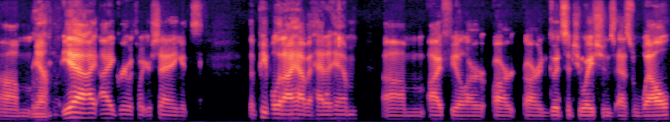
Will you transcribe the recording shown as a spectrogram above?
Um, yeah, yeah, I, I agree with what you're saying. It's the people that I have ahead of him. Um, I feel are are are in good situations as well,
